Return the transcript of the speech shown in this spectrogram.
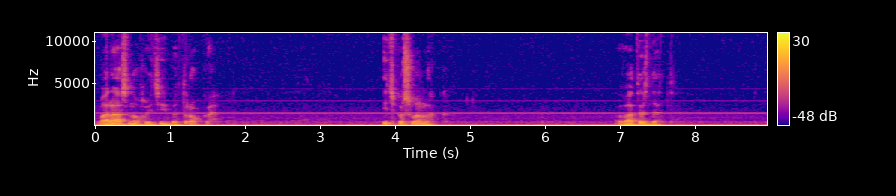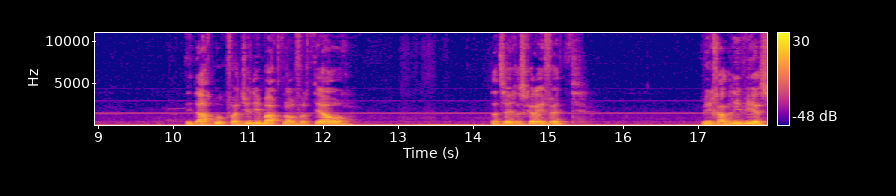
maar daar's nog iets hier betrokke. Iets persoonlik. Wat is dit? Die dagboek van Judy Bucknell vertel dat sy geskryf het wie gaan lief wees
